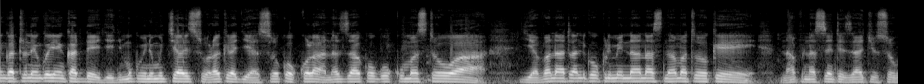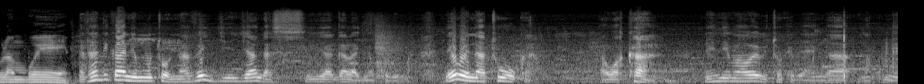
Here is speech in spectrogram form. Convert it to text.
engatto n'engoye enkadde egyo egimu ku mirimu kyalisi olakira gye yasooka okukola anazaako ogw'okuuma sitowa gye yava n'atandika okulima ennaanasi n'amatooke n'afuna ssente ezakyusa obulamu bwe. Natandika ndi muto nava ejjinja nga siyagala nnyo kulima naye bwe natuuka awaka nendimawo ebitooke byange nga makumi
